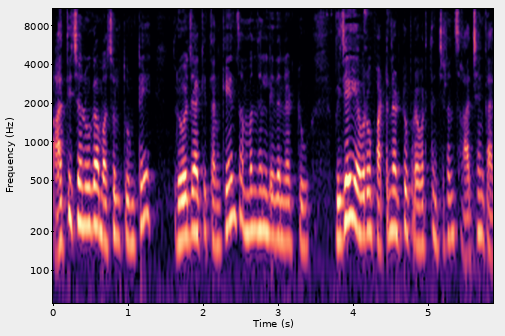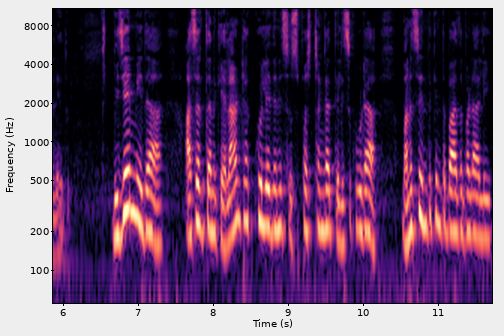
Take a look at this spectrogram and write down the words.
అతి చనువుగా మసులుతుంటే రోజాకి తనకేం సంబంధం లేదన్నట్టు విజయ్ ఎవరో పట్టనట్టు ప్రవర్తించడం సాధ్యం కాలేదు. విజయ్ మీద అసలు తనకి ఎలాంటి హక్కు లేదని సుస్పష్టంగా తెలిసి కూడా మనసు ఎందుకింత బాధపడాలి?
